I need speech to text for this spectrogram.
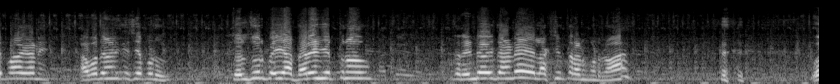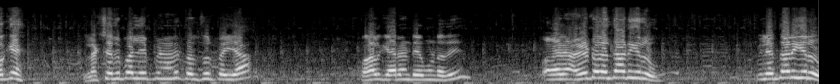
చెప్పాలి కానీ అబద్ధానికి చెప్పడు? తొలచూరు పెయ్య ధర ఏం చెప్తున్నావు? రెండో అవుతా అంటే లక్ష ఇస్తారు అనుకుంటున్నావా? ఓకే. లక్ష రూపాయలు చెప్పిండని తొలచూరు పెయ్య. వాళ్ళ గ్యారంటీ ఏముండదు అడిగేటోళ్ళు ఎంత అడిగారు వీళ్ళు ఎంత అడిగారు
